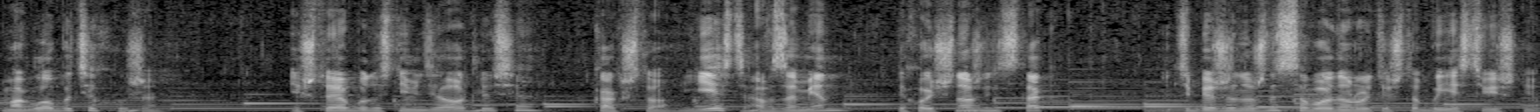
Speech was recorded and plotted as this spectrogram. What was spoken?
Могло быть и хуже. И что я буду с ним делать, Люся? Как что? Есть, а взамен? Ты хочешь ножницы, так? Тебе же нужны свободные руки, чтобы есть вишню.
